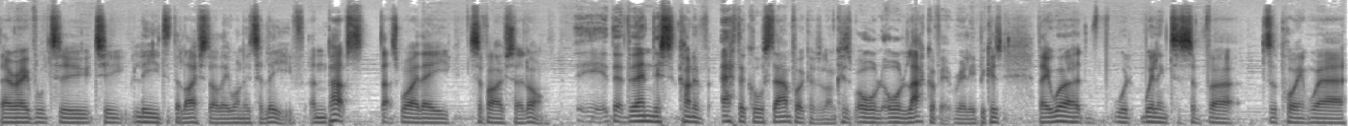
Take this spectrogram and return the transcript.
they were able to to lead the lifestyle they wanted to leave, and perhaps that's why they survived so long. Eh, th- Then this kind of ethical standpoint comes along, because or, or lack of it really, because they were, were willing to subvert to the point where,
